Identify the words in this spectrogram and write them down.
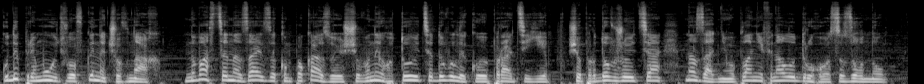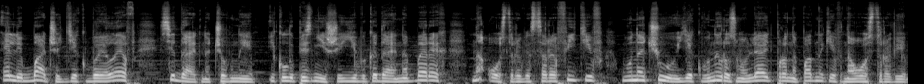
Куди прямують вовки на човнах? Нова сцена з Айзеком показує, що вони готуються до великої операції, що продовжується на задньому плані фіналу другого сезону. Еллі бачить, як ВЛФ сідають на човни, і коли пізніше її викидає на берег на острові Сарафітів, вона чує, як вони розмовляють про нападників на острові.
